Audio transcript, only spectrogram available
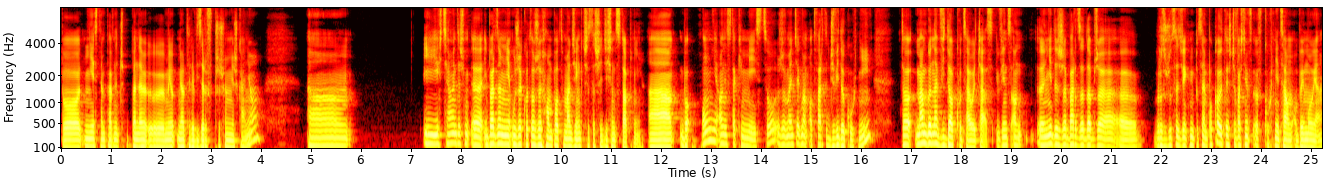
bo nie jestem pewny, czy będę y, miał, telewizor w przyszłym mieszkaniu. I chciałem też, y, i bardzo mnie urzekło to, że HomePod ma dźwięk 360 stopni. Bo u mnie on jest w takim miejscu, że w momencie, jak mam otwarte drzwi do kuchni, to mam go na widoku cały czas. Więc on y, nie dość, że bardzo dobrze rozrzuca dźwięk mi po całym pokoju, to jeszcze właśnie w, w kuchnię całą obejmuje.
